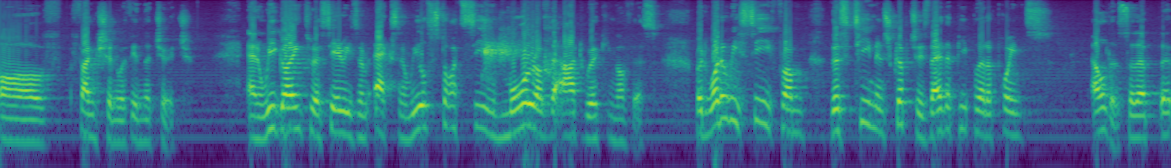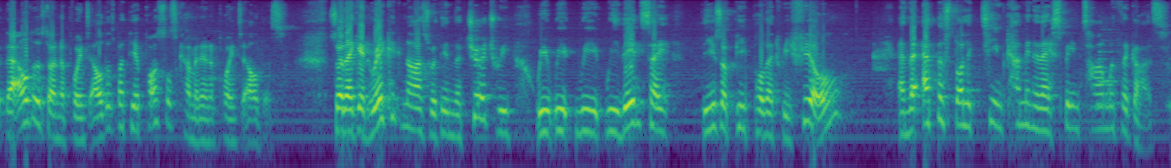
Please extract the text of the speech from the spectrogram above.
of function within the church. And we're going through a series of acts, and we'll start seeing more of the outworking of this. But what do we see from this team in scriptures? They're the people that appoint elders. So the, the, the, elders don't appoint elders, but the apostles come in and appoint elders. So they get recognized within the church. We, we, we, we, we then say, these are people that we feel, and the apostolic team come in and they spend time with the guys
